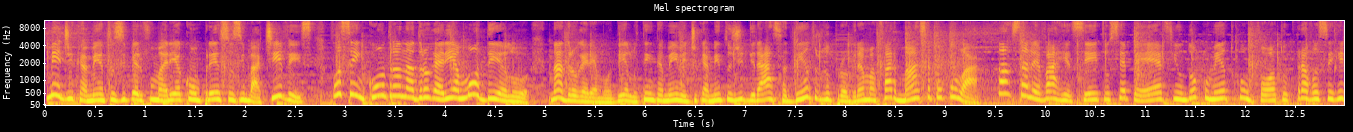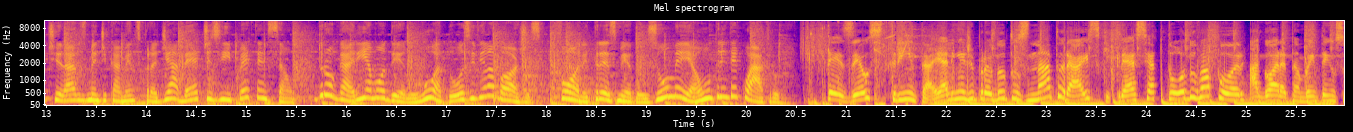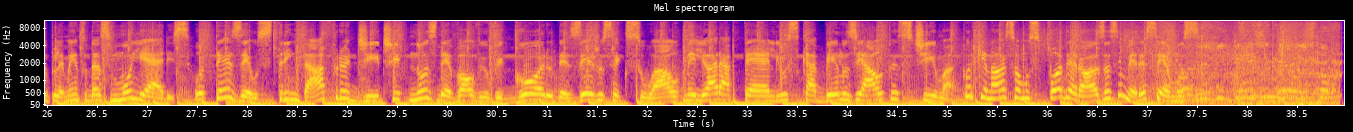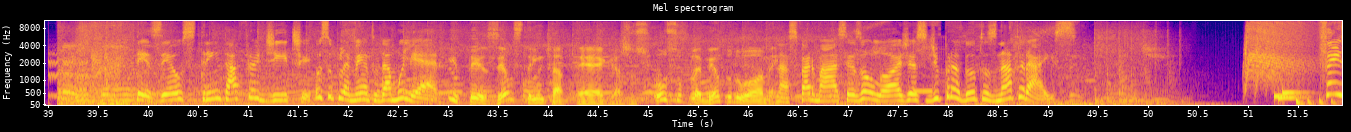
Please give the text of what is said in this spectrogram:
Medicamentos e perfumaria com preços imbatíveis? Você encontra na Drogaria Modelo. Na Drogaria Modelo tem também medicamentos de graça dentro do programa Farmácia Popular. Basta levar receita, o CPF e um documento com foto para você retirar os medicamentos para diabetes e hipertensão. Drogaria Modelo, Rua 12, Vila Borges. Fone 36216134. Teseus 30 é a linha de produtos naturais que cresce a todo vapor. Agora também tem o suplemento das mulheres. O Teseus 30 Afrodite nos devolve o vigor, o desejo sexual, melhora a pele, os cabelos e a autoestima. Porque nós somos poderosas e merecemos. Teseus 30 Afrodite, o suplemento da mulher. E Teseus 30 Pegasus, o suplemento do homem. Nas farmácias ou lojas de produtos naturais.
